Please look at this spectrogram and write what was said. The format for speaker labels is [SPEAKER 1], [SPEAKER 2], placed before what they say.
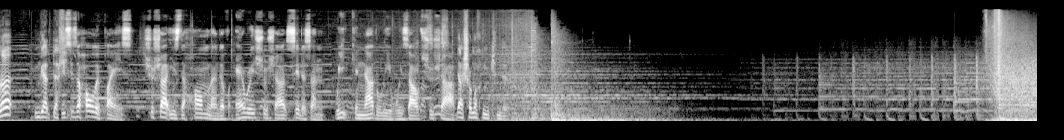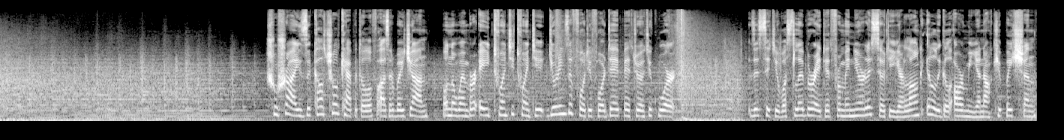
[SPEAKER 1] Bura müqəddəs.
[SPEAKER 2] This is a holy place. Shusha is the homeland of every Shusha citizen. We cannot live without Shusha.
[SPEAKER 1] Yaşamaq mümkün deyil.
[SPEAKER 3] Shusha is the cultural capital of Azerbaijan. On November 8, 2020, during the 44-day patriotic war, the city was liberated from a nearly 30-year-long illegal Armenian occupation.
